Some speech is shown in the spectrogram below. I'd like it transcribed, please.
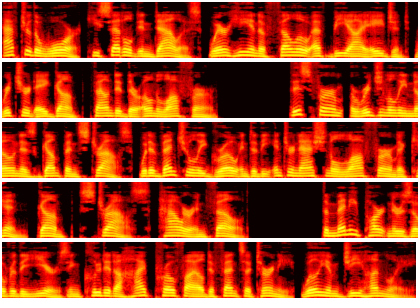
After the war, he settled in Dallas, where he and a fellow FBI agent, Richard A. Gump, founded their own law firm. This firm, originally known as Gump and Strauss, would eventually grow into the international law firm Akin, Gump, Strauss, Hauer and Feld. The many partners over the years included a high-profile defense attorney, William G. Hundley.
